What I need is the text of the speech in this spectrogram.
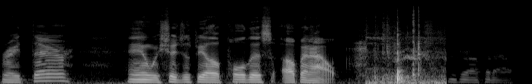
right there, and we should just be able to pull this up and out. Drop it out.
